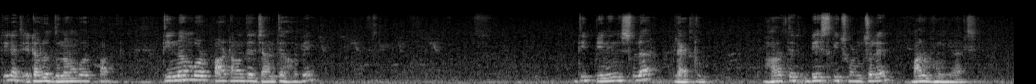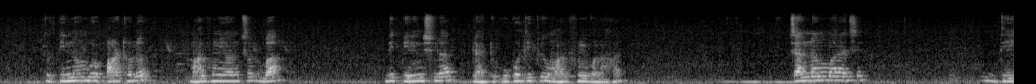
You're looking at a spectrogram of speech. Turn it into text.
ঠিক আছে? এটা হলো দু নম্বর পার্ট তিন নম্বর পার্ট আমাদের জানতে হবে দি পেনিনসুলার প্ল্যাটু ভারতের বেশ কিছু অঞ্চলে মালভূমি আছে। তো তিন নম্বর পার্ট হলো মালভূমি অঞ্চল বা দি পেনিনসুলার প্ল্যাটু উপদ্বীপীয় মালভূমি বলা হয়। চার নম্বর আছে দি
